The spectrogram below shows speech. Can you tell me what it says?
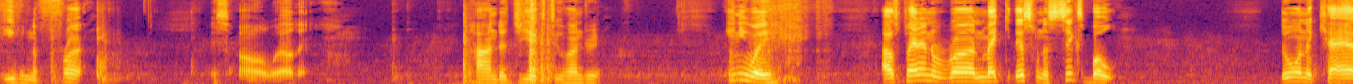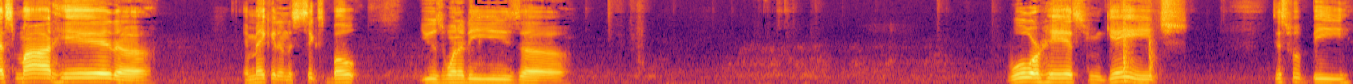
even the front it's all welded. Honda GX200. Anyway, I was planning to run, make this one a six bolt. Doing a cast mod head uh, and make it in a six bolt. Use one of these uh, warheads from Gage, this would be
